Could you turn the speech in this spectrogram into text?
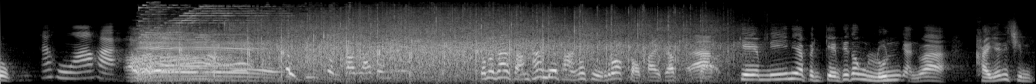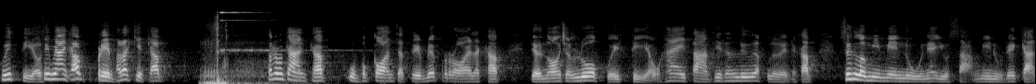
ลูก ให้ครูเงาะค่ะส่งความรักตรงนี้กรรมการสามท่านได้ผ่านเข้าสู่รอบต่อไปครับ เกมนี้เนี่ยเป็นเกมที่ต้องลุ้นกันว่า ครจะได้ชิมก๋วยเตี๋ยวทีมงานครับเปลี่ยนภารกิจครับท่านกรรมการครับอุปกรณ์จัดเตรียมเรียบร้อยแล้วครับเดี๋ยวน้องจะลวกก๋วยเตี๋ยวให้ตามที่ท่านเลือกเลยนะครับซึ่งเรามีเมนูเนี่ยอยู่ 3 เมนูด้วยกัน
